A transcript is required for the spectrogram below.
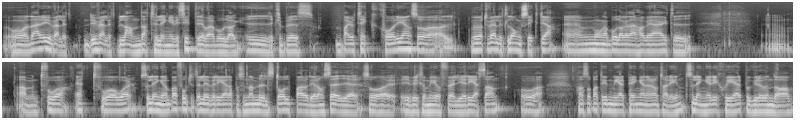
Och där är ju väldigt, det är väldigt blandat hur länge vi sitter i våra bolag. I exempelvis biotech-korgen så har vi varit väldigt långsiktiga. Eh, många bolag där har vi ägt i eh, ja, men två, ett, två år. Så länge de bara fortsätter leverera på sina milstolpar och det de säger så är vi liksom med och följer resan. Och har stoppat in mer pengar när de tar in. Så länge det sker på grund av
